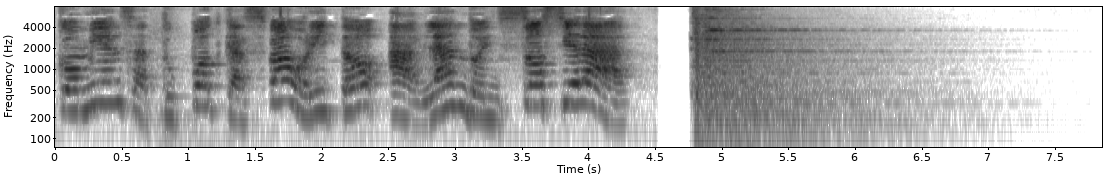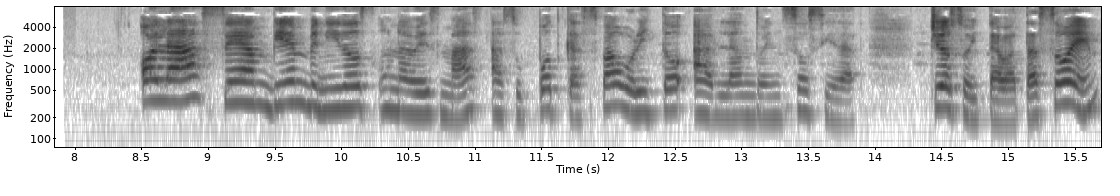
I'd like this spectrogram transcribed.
Comienza tu podcast favorito Hablando en Sociedad. Hola, sean bienvenidos una vez más a su podcast favorito Hablando en Sociedad. Yo soy Tabata Zoe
